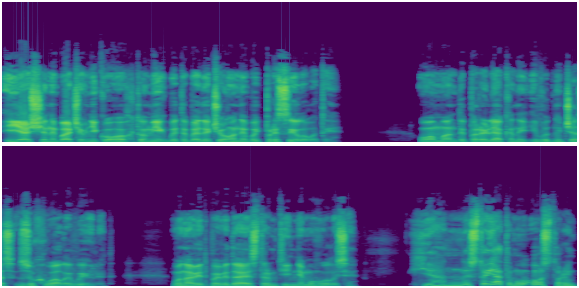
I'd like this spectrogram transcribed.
і я ще не бачив нікого, хто міг би тебе до чого-небудь присилувати. У Аманди переляканий і водночас зухвалий вигляд. Вона відповідає з тремтінням у голосі. Я не стоятиму осторонь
